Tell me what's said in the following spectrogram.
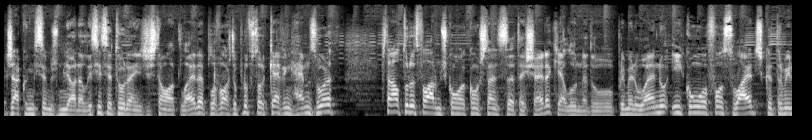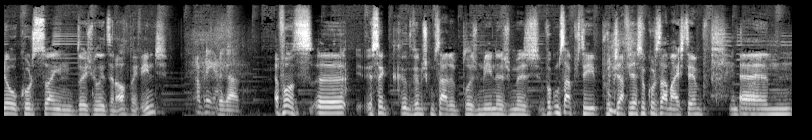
que já conhecemos melhor a licenciatura em Gestão Hoteleira, pela voz do professor Kevin Hemsworth, está na altura de falarmos com a Constança Teixeira, que é aluna do primeiro ano, e com o Afonso Aires, que terminou o curso em 2019. Bem-vindos. Obrigado. Obrigado. Afonso, eh, eu sei que devemos começar pelas meninas, mas vou começar por ti, porque já fizeste o curso há mais tempo. Um,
